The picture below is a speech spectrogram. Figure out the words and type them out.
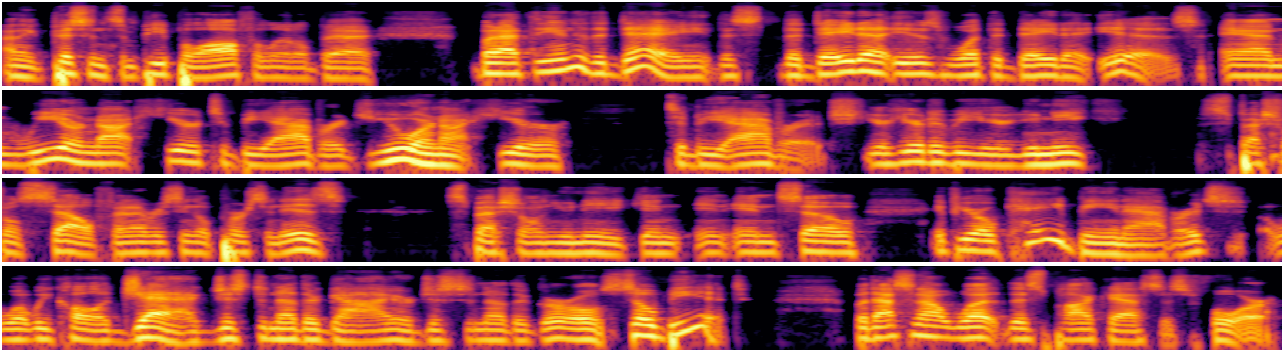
I think, pissing some people off a little bit. But at the end of the day, this the data is what the data is. And we are not here to be average. You are not here to be average. You're here to be your unique, special self. And every single person is special and unique. And, and, and so if you're okay being average, what we call a jag, just another guy or just another girl, so be it. But that's not what this podcast is for.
